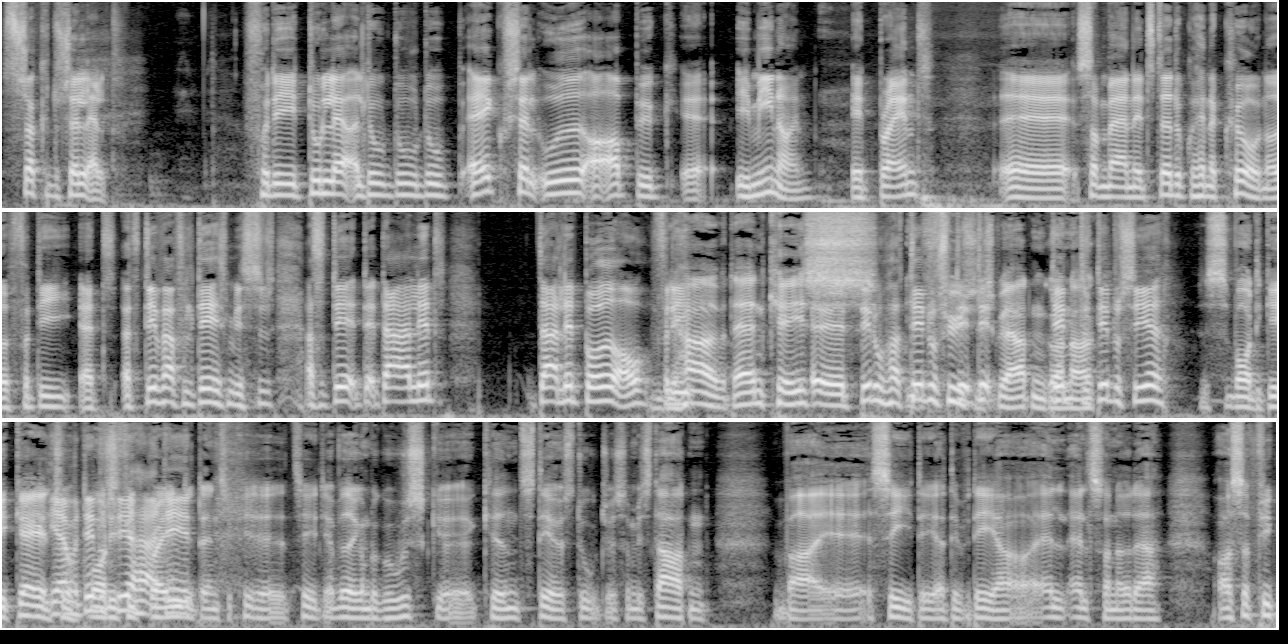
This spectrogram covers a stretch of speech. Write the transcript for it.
så kan du sælge alt. Fordi du, laver, du, du, du er ikke selv ude og opbygge, øh, i mine øjne, et brand, øh, som er et sted, du går hen og køber noget, fordi at, altså det er i hvert fald det, som jeg synes, altså det, det der er lidt, der er lidt både og. Fordi, Vi har, der er en case øh, det, du har, det, du, fysisk det, det, verden, godt det, nok. Det, det, du siger, hvor det gik galt, ja, men det, hvor de fik her, brand identitet. Jeg ved ikke, om du kan huske uh, kæden Stereo Studio, som i starten var øh, CD og DVD'er og alt, alt sådan noget der. Og så fik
